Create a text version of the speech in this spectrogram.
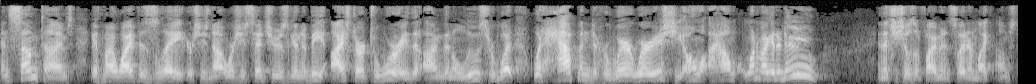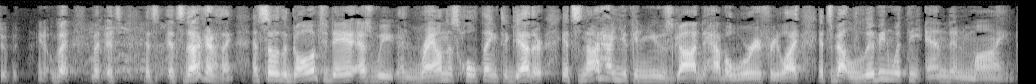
And sometimes, if my wife is late or she's not where she said she was going to be, I start to worry that I'm going to lose her. What, what happened to her? Where, where is she? Oh, how, what am I going to do? And then she shows up five minutes later. I'm like, I'm stupid, you know. But but it's it's it's that kind of thing. And so the goal of today, as we round this whole thing together, it's not how you can use God to have a worry-free life. It's about living with the end in mind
